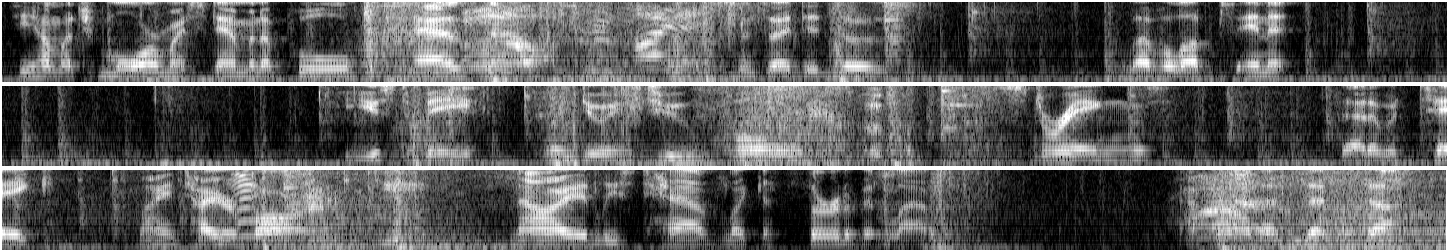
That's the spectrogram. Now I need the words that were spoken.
See how much more my stamina pool has now? Since I did those level ups in it. It used to be, when doing two full strings, that it would take my entire bar. Now I at least have like a third of it left. After all that's said and done.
